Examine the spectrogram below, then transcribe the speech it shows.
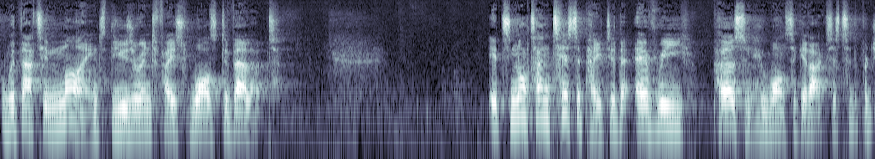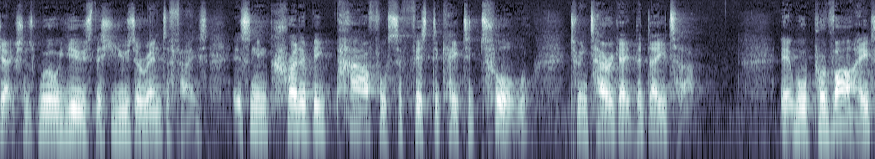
with that in mind, the user interface was developed. It's not anticipated that every person who wants to get access to the projections will use this user interface. It's an incredibly powerful, sophisticated tool to interrogate the data. It will provide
